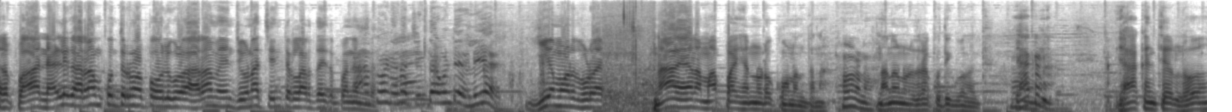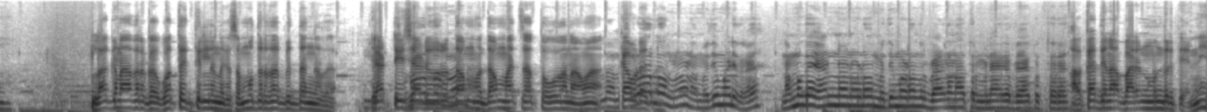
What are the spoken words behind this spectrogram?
ಏನಪ್ಪ ನೆಳ್ಳಿಗೆ ಆರಾಮ್ ಕುಂತಿರ್ ನೋಡಪ್ಪ ಹುಲಿಗಳು. ಆರಾಮ್ ಏನ್ ಜೀವನ ಚಿಂತಿರ್ಲಾರ್ದೈತಪ್ಪ ನಿಮ್ಗೆ ಚಿಂತೆ ಏನ್ ಮಾಡೋದು ಬಿಡು. ನಾಳೆ ನಮ್ಮ ಅಪ್ಪ ಹೆಣ್ಣು ನೋಡಕ್ ಹೋನಂತಾನ ಹೋಣ ನನ್ನ ನೋಡಿದ್ರೆ ಕುದಿಗೆ ಬಂದೈತಿ. ಯಾಕಣ್ಣ? ಯಾಕಂತೇಳು ಲಗ್ನ ಆದ್ರ ಗೊತ್ತೈತಿಲ್ಲ ನಿನಗೆ ಸಮುದ್ರದ ಬಿದ್ದಂಗದ. ಎಟ್ ಟಿ ಶರ್ಟ್ ಇದ್ರು ದಮ್ ದಮ್ ಹಚ್ಚ ತಗೋದ ನಾವ? ನೋಡ ಮದಿ ಮಾಡಿದ್ರೆ. ನಮಗ ಹೆಣ್ಣು ನೋಡೋ ಮದಿ ಮಾಡೋ ಅಂದ್ರೆ ಬೇಡ ಆತರ ಮನ್ಯಾಗ ಬ್ಯಾಗ್ ಕೂತಾರ ಅಲ್ಕ ದಿನ ಬಾರಿನ ಮುಂದಿರ್ತೇನಿ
